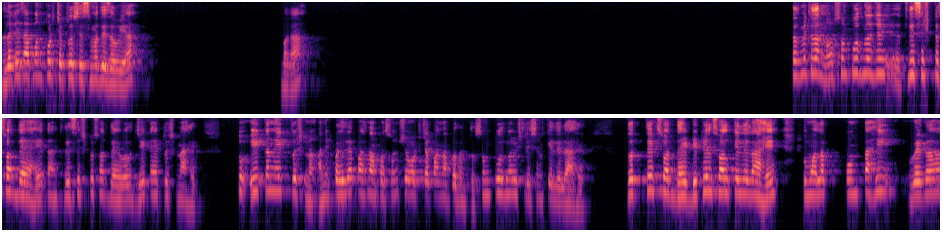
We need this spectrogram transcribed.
लगेच आपण पुढच्या प्रोसेसमध्ये जाऊया. बघा. तर मित्रांनो संपूर्ण जे त्रेसष्ट स्वाध्याय आहेत आणि त्रेसष्ट स्वाध्यायावर जे काही प्रश्न आहेत तो एक आणि एक प्रश्न आणि पहिल्या पानापासून शेवटच्या पानापर्यंत संपूर्ण विश्लेषण केलेलं आहे. प्रत्येक स्वाध्याय डिटेल सॉल्व्ह केलेला आहे. तुम्हाला कोणताही वेगळा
